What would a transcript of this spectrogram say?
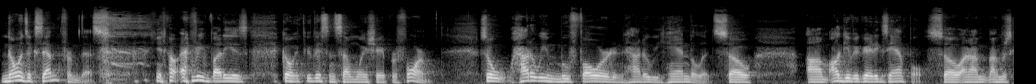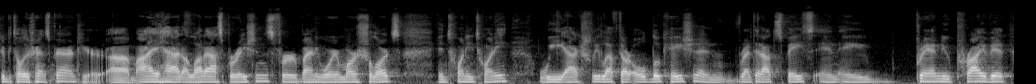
no one's exempt from this. you know, everybody is going through this in some way, shape, or form. So, how do we move forward and how do we handle it? So, um, I'll give you a great example. So, and I'm, I'm just going to be totally transparent here. Um, I had a lot of aspirations for Binding Warrior Martial Arts in 2020. We actually left our old location and rented out space in a brand new private,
